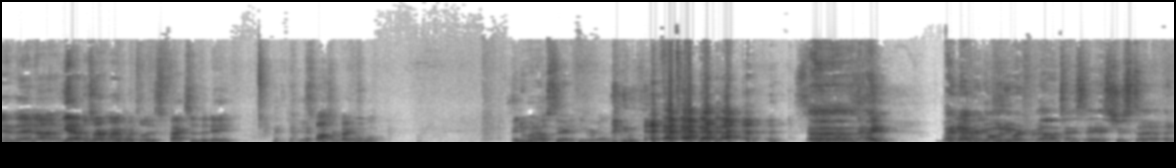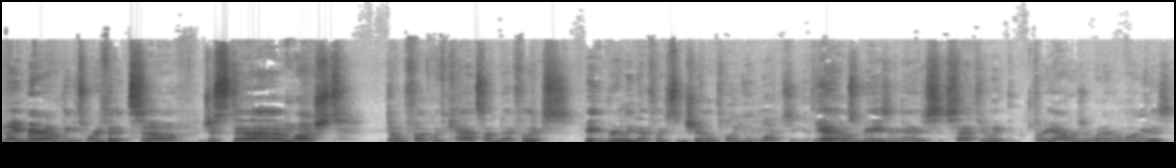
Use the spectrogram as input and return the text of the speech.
And then, uh, yeah, those are my worthless facts of the day. Sponsored by Google. Anyone else there? Anything around? Uh, I, I never go anywhere for Valentine's Day. It's just a, a nightmare. I don't think it's worth it. So just uh, watched Don't Fuck with Cats on Netflix. It really Netflix and chilled. Oh, you watched it? Yeah, it was amazing. I just sat through like three hours or whatever long it is.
